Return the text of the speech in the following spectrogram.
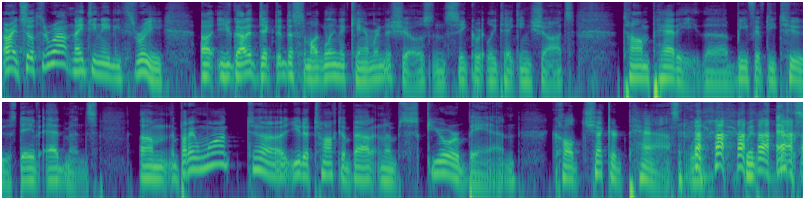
all right. So throughout 1983, uh, you got addicted to smuggling a camera into shows and secretly taking shots. Tom Petty, the B-52s, Dave Edmunds. Um, but I want uh, you to talk about an obscure band called Checkered Past with, with Ex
